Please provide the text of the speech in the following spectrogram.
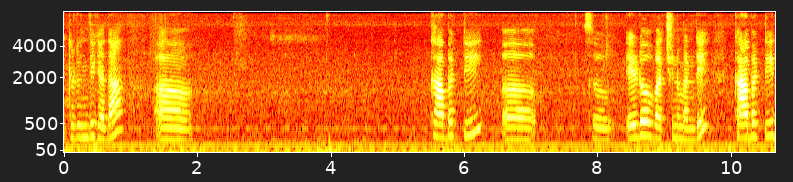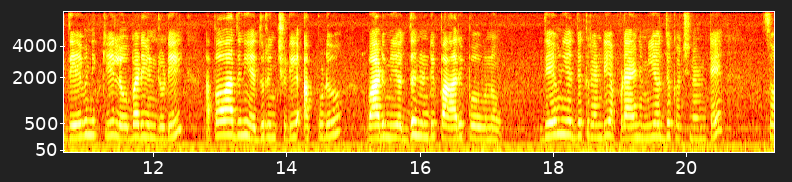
ఇక్కడ ఉంది కదా కాబట్టి సో ఏడో వచనం అండి కాబట్టి దేవునికి లోబడి ఉండుడి అపవాదిని ఎదురించుడి అప్పుడు వాడు మీ యొద్ద నుండి పారిపోవును. దేవుని యొద్దకు రండి అప్పుడు ఆయన మీ యొద్దకు వచ్చినంటే సో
